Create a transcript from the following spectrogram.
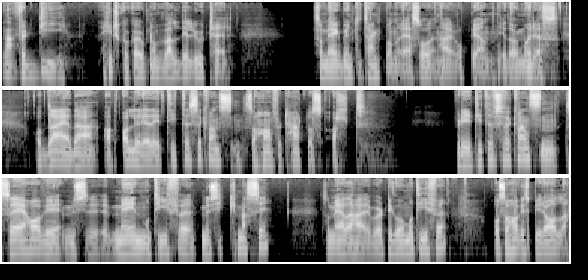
Nei. Fordi Hitchcock har gjort noe veldig lurt her, som jeg begynte å tenke på når jeg så den her opp igjen i dag morges. Og det er det at allerede i tittelsekvensen så har han fortalt oss alt. Fordi i tittelsekvensen så har vi mus main-motivet musikkmessig, som er det her vertigo-motivet, og så har vi spiraler.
